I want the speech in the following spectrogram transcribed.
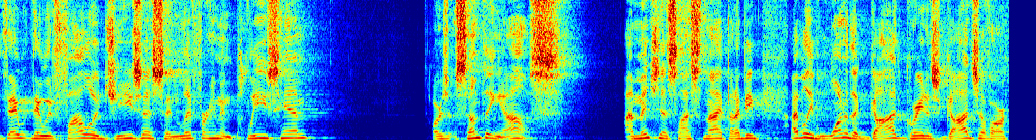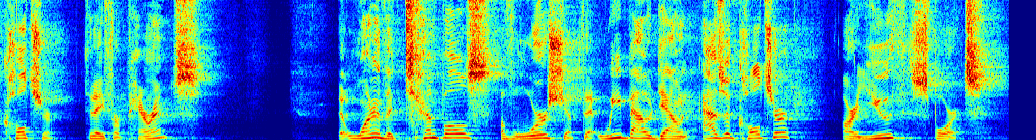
They, they would follow Jesus and live for him and please him? Or is it something else? I mentioned this last night, but I believe, I believe one of the God, greatest gods of our culture today for parents, that one of the temples of worship that we bow down as a culture are youth sports.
